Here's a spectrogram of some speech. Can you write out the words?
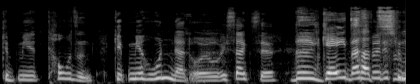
Gib mir 1000. Gib mir 100 Euro. Ich sag's dir. Bill Gates hat würdest du mit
